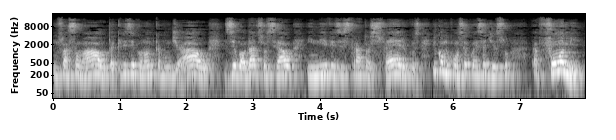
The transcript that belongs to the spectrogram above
inflação alta, crise econômica mundial, desigualdade social em níveis estratosféricos e, como consequência disso, a fome.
